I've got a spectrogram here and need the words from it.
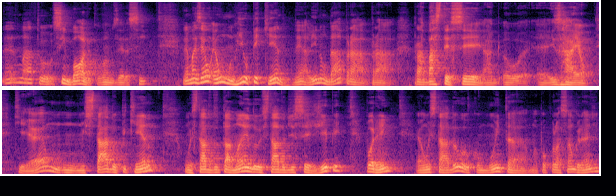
né? um ato simbólico, vamos dizer assim. Né? Mas é é um, rio pequeno, né? ali não dá para abastecer a, Israel, que é um, um estado pequeno, um estado do tamanho do estado de Sergipe, porém é um estado com muita, uma população grande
